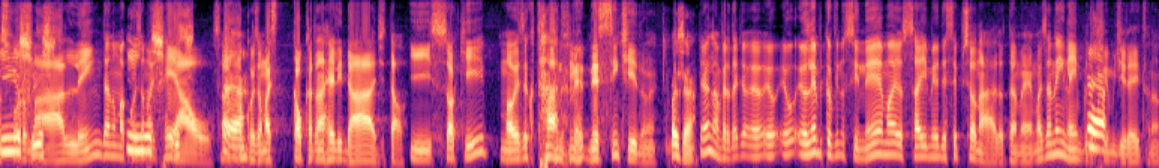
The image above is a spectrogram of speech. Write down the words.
transformar isso, isso. a lenda numa coisa isso, mais real, sabe? É. Uma coisa mais calcada na realidade e tal. E só que mal executado né? nesse sentido, né? Pois é. Eu, na verdade, eu, eu, eu, lembro que eu vi no cinema eu saí meio decepcionado também, mas eu nem lembro é, do filme direito, não.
